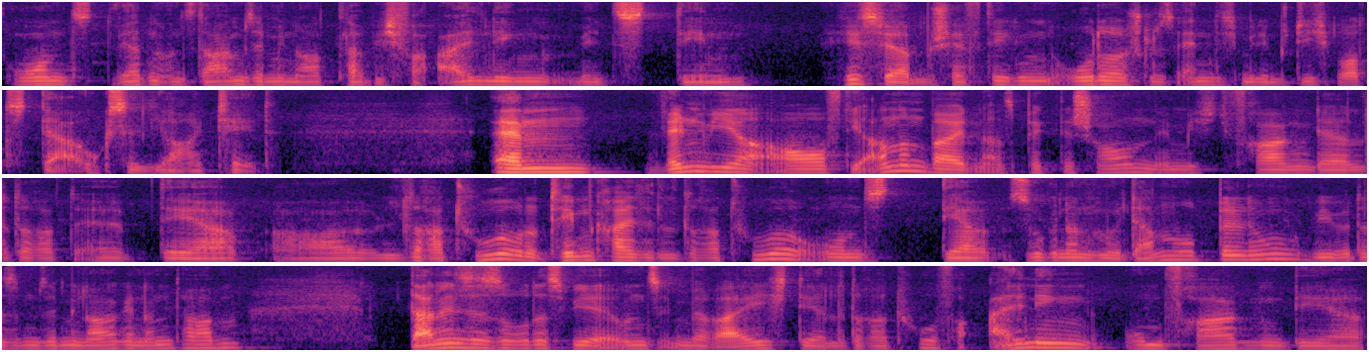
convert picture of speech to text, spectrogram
und werden uns da im Seminar, glaube ich, vor allen Dingen mit den Hilfsverben beschäftigen oder schlussendlich mit dem Stichwort der Auxiliarität. Ähm, wenn wir auf die anderen beiden Aspekte schauen, nämlich die Fragen der, Literat äh, der äh, Literatur oder Themenkreise Literatur und der sogenannten modernen Wortbildung, wie wir das im Seminar genannt haben, dann ist es so, dass wir uns im Bereich der Literatur vor allen Dingen um Fragen der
